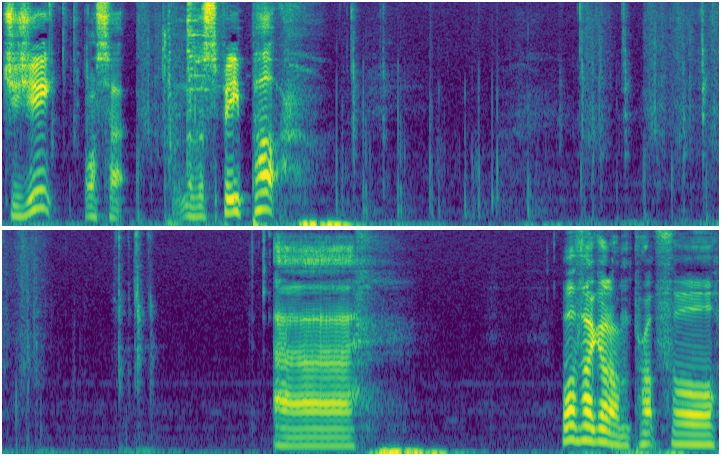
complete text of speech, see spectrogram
GG. What's that? Another speed pot? Uh, what have I got on prop four?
